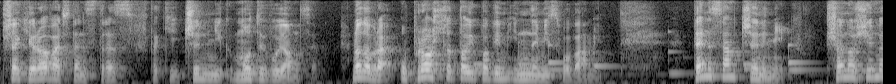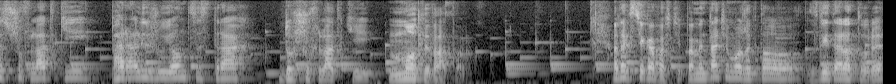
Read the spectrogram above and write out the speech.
przekierować ten stres w taki czynnik motywujący. No dobra, uproszczę to i powiem innymi słowami. Ten sam czynnik przenosimy z szufladki paraliżujący strach do szufladki motywator. A tak z ciekawości, pamiętacie może kto z literatury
